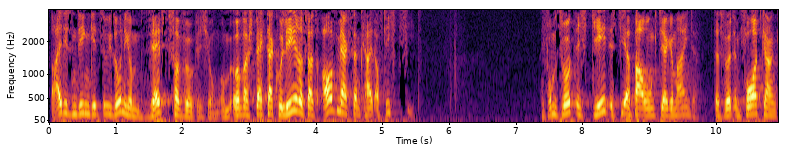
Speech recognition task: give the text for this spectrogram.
Bei all diesen Dingen geht es sowieso nicht um Selbstverwirklichung, um irgendwas Spektakuläres, was Aufmerksamkeit auf dich zieht. Worum es wirklich geht, ist die Erbauung der Gemeinde. Das wird im Fortgang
